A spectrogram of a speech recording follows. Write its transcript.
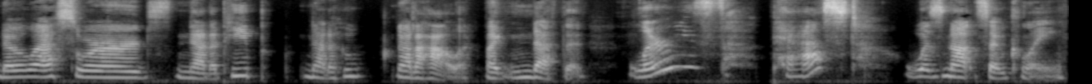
No last words not a peep not a hoop not a holler like nothing. Larry's past was not so clean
